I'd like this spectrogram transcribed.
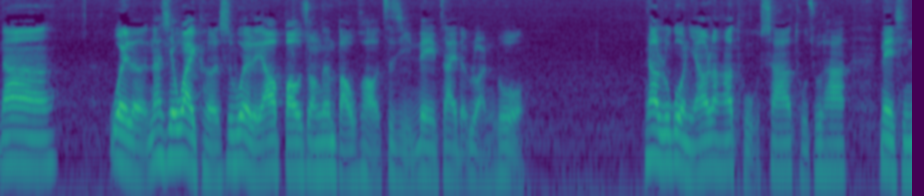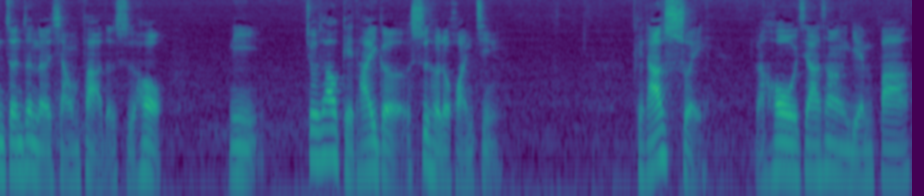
那。为了那些外壳是为了要包装跟保护好自己内在的软弱。那如果你要让它吐沙，吐出它内心真正的想法的时候，你就是要给它一个适合的环境，给它水，然后加上盐巴，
